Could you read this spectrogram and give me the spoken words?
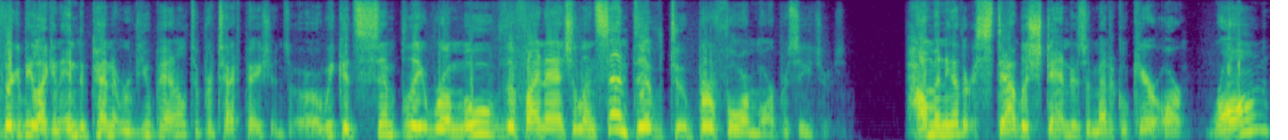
There could be like an independent review panel to protect patients, or we could simply remove the financial incentive to perform more procedures. How many other established standards of medical care are wrong?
